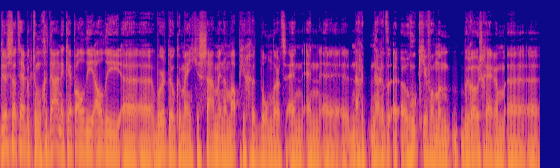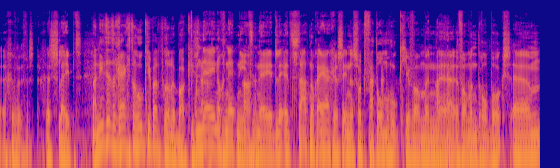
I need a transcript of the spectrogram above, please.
Dus dat heb ik toen gedaan. Ik heb al die, al die uh, Word-documentjes samen in een mapje gedonderd... en, en uh, naar, naar het uh, hoekje van mijn bureauscherm ge, gesleept. Maar niet het rechterhoekje bij het prullenbakje staat? Nee, nog net niet. Oh. Nee, het, het, staat nog ergens in een soort verdomme hoekje van mijn, van mijn Dropbox. Um,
